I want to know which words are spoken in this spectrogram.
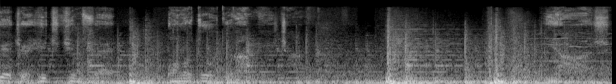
Gece hiç kimse onu durduramayacak. Ya aşk.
